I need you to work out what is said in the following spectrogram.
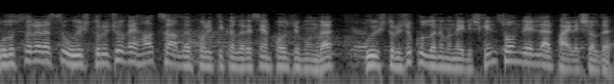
Uluslararası Uyuşturucu ve Halk Sağlığı Politikaları Sempozyumunda uyuşturucu kullanımına ilişkin son veriler paylaşıldı.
